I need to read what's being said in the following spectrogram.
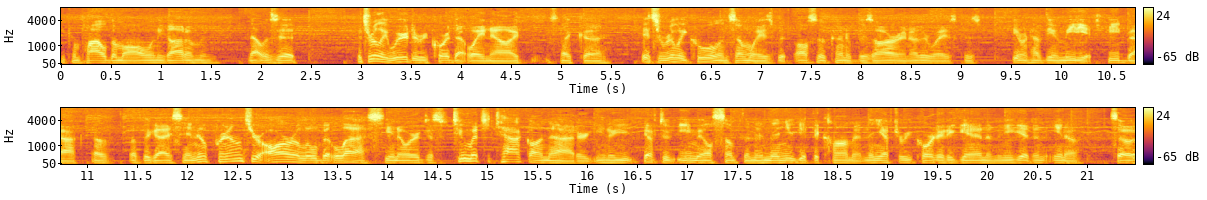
he compiled them all when he got them and that was it. It's really weird to record that way now. It's like, uh, it's really cool in some ways, but also kind of bizarre in other ways because you don't have the immediate feedback of, of the guy saying, no, pronounce your R a little bit less, you know, or just too much attack on that. Or, you know, you have to email something and then you get the comment and then you have to record it again and then you get, an, you know, so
